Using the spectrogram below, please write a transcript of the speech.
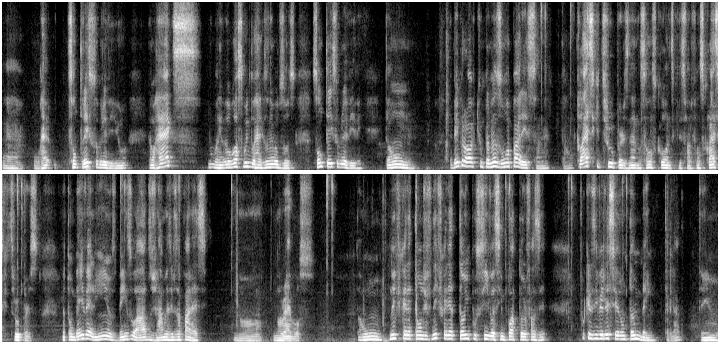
É, Rex, são três que sobrevivem. É o Rex. Eu gosto muito do Rex, não lembro dos outros. São três que sobrevivem. Então. É bem provável que pelo menos um apareça, né? Então, Classic Troopers, né? Não são os clones que eles falam, são os Classic Troopers. Já estão bem velhinhos, bem zoados já, mas eles aparecem no, no Rebels. Então nem ficaria tão nem ficaria tão impossível assim pro ator fazer, porque eles envelheceram também, tá ligado? Tem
